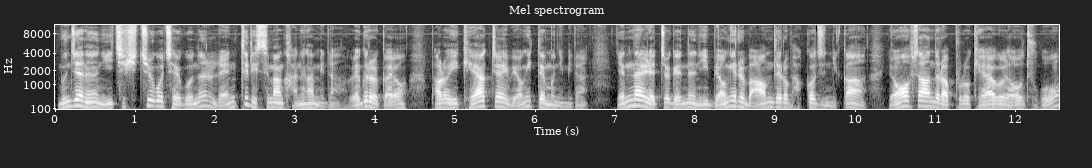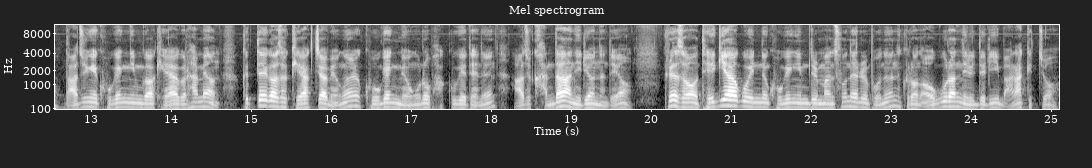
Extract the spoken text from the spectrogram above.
문제는 이 즉시 출고 재고는 렌트 리스만 가능합니다. 왜 그럴까요? 바로 이 계약자의 명의 때문입니다. 옛날 옛적에는 이 명의를 마음대로 바꿔주니까 영업사원들 앞으로 계약을 넣어두고 나중에 고객님과 계약을 하면 그때 가서 계약자 명을 고객명으로 바꾸게 되는 아주 간단한 일이었는데요. 그래서 대기하고 있는 고객님들만 손해를 보는 그런 억울한 일들이 많았겠죠.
